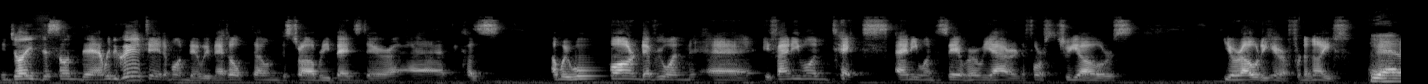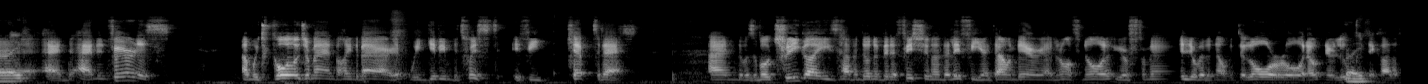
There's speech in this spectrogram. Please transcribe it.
enjoyed the Sunday. And we had a great day the Monday. We met up down the strawberry beds there uh, because and we warned everyone uh, if anyone texts anyone to say where we are in the first three hours, you're out of here for the night. Yeah, uh, right. And and in fairness, and we told your man behind the bar we'd give him the twist if he kept to that. And there was about three guys having done a bit of fishing on the Liffey down there. I don't know if you know you're familiar with it now, with the lower road out near Lucan, right. they call it.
